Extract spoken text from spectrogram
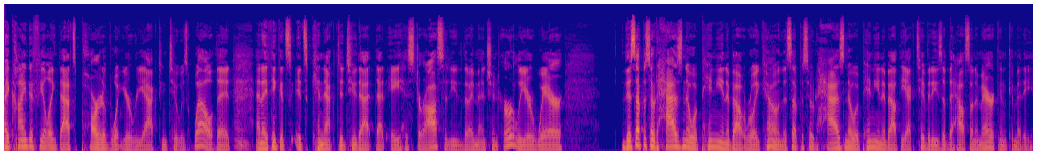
I kind of feel like that's part of what you're reacting to as well. That, mm. and I think it's it's connected to that that ahistoricity that I mentioned earlier, where this episode has no opinion about Roy Cohn. This episode has no opinion about the activities of the House Un-American Committee.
